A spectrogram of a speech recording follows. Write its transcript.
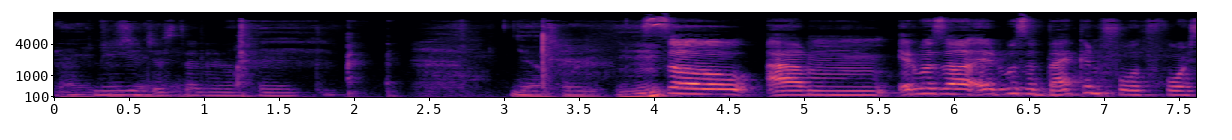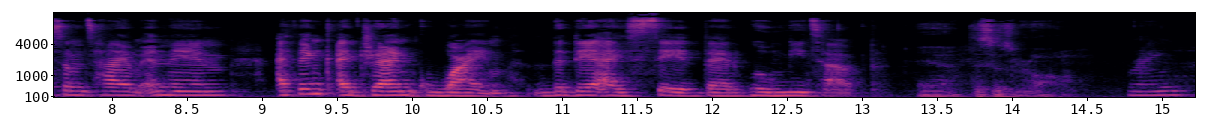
You wanted to see maybe me. just a little bit Yeah, sorry. Mhm. So um it was a it was a back and forth for some time and then I think I drank wine the day I said that we'll meet up, Yeah, this is wrong. right?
